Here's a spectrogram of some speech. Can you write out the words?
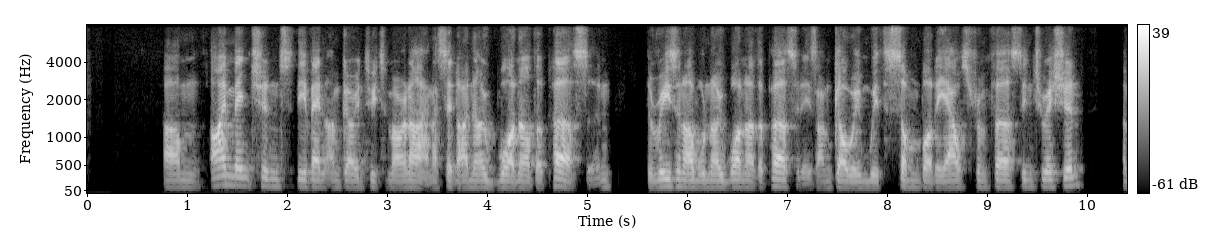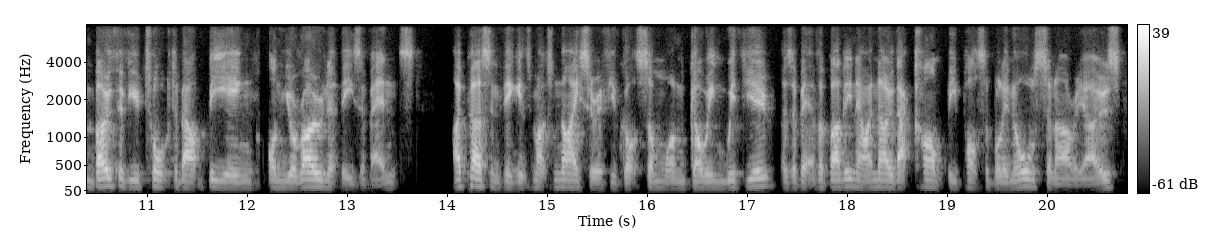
um, I mentioned the event I'm going to tomorrow night, and I said I know one other person. The reason I will know one other person is I'm going with somebody else from First Intuition. And both of you talked about being on your own at these events. I personally think it's much nicer if you've got someone going with you as a bit of a buddy. Now, I know that can't be possible in all scenarios,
